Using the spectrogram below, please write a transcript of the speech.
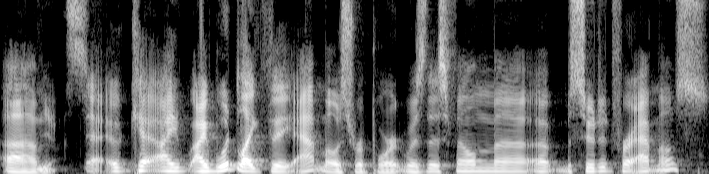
Um, Yes. uh, okay, I, I would like the Atmos report. Was this film uh, uh, suited for Atmos?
